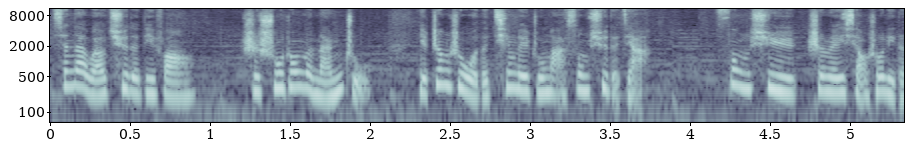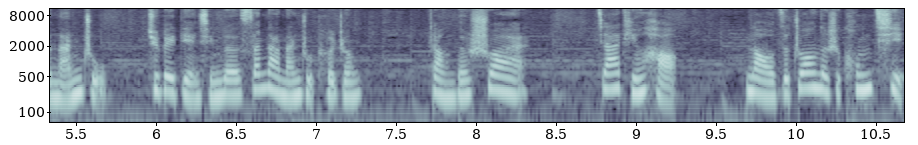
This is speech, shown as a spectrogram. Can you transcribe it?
现在我要去的地方。是书中的男主，也正是我的青梅竹马宋旭的家。宋旭身为小说里的男主，具备典型的三大男主特征：长得帅，家庭好，脑子装的是空气。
